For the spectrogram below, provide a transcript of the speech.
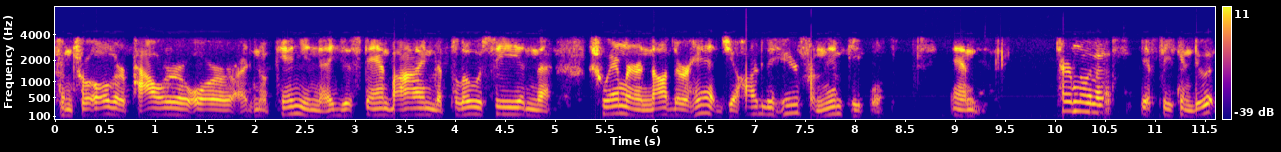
control or power or an opinion. They just stand behind the Pelosi and the Schumer and nod their heads. You hardly hear from them people. And term limits, if you can do it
